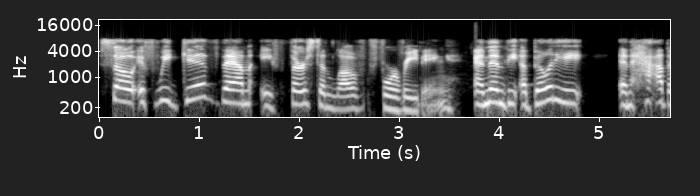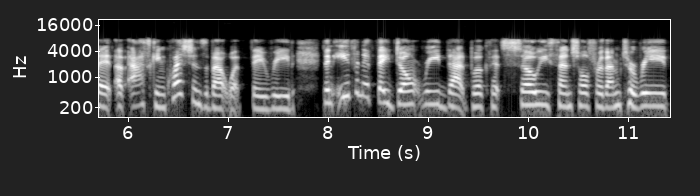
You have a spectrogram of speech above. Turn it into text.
So if we give them a thirst and love for reading and then the ability and habit of asking questions about what they read, then even if they don't read that book that's so essential for them to read,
